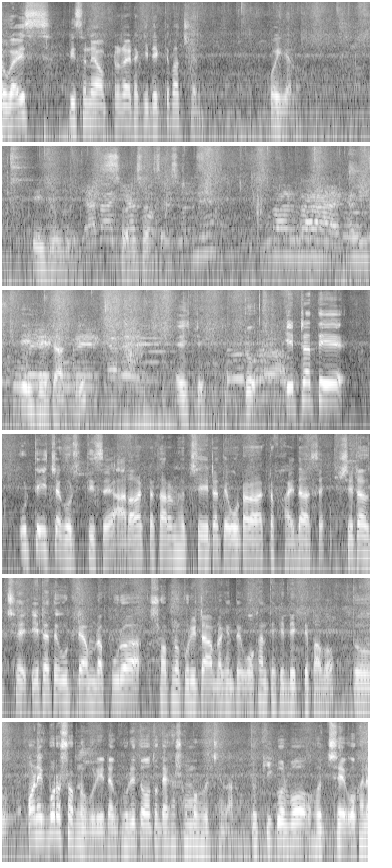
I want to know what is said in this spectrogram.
সো গাইস পিছনে আপনারা এটা কি দেখতে পাচ্ছেন? কই গেল? এই যে সরি সরি সরি এই যে এটা আর কি। এইটি তো এটাতে উঠতে ইচ্ছা করতেছে। আর আরেকটা কারণ হচ্ছে এটাতে ওঠার আর একটা ফায়দা আছে। সেটা হচ্ছে এটাতে উঠলে আমরা পুরো স্বপ্নপুরীটা আমরা কিন্তু ওখান থেকে দেখতে পাবো। তো অনেক বড় স্বপ্নপুরী, এটা ঘুরে তো অত দেখা সম্ভব হচ্ছে না। তো কি করব হচ্ছে ওখানে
